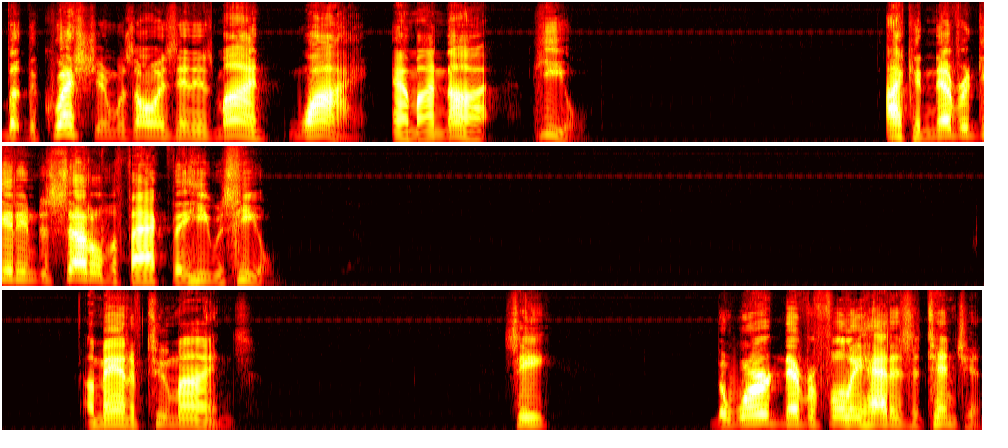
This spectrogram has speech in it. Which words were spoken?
But the question was always in his mind why am I not healed? I could never get him to settle the fact that he was healed. A man of two minds. See, the word never fully had his attention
